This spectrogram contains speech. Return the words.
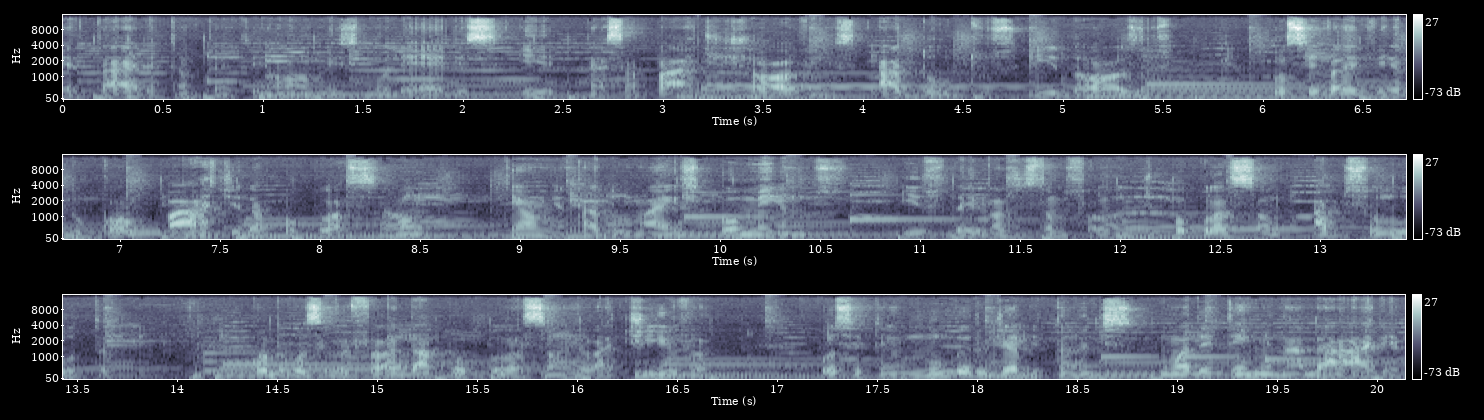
etária, tanto entre homens mulheres, e nessa parte jovens, adultos e idosos, você vai vendo qual parte da população tem aumentado mais ou menos. Isso daí nós estamos falando de população absoluta. Quando você vai falar da população relativa, você tem um número de habitantes numa determinada área.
